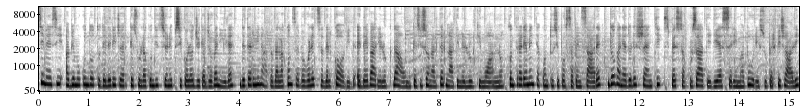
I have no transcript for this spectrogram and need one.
Questi mesi abbiamo condotto delle ricerche sulla condizione psicologica giovanile determinata dalla consapevolezza del Covid e dei vari lockdown che si sono alternati nell'ultimo anno. Contrariamente a quanto si possa pensare, giovani e adolescenti, spesso accusati di essere immaturi e superficiali,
